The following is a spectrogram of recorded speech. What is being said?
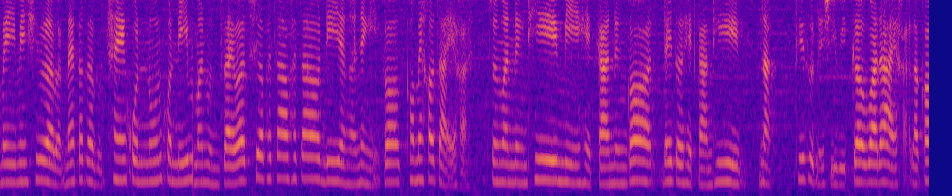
ไม่ไม่เชื่อแบบแม่ก็จะแบบให้คนนู้นคนนี้มาหนุนใจว่าเชื่อพระเจ้าพระเจ้าดีอย่างนั้นอย่างนี้ก็ก็ไม่เข้าใจค่ะ จนวันหนึ่งที่มีเหตุการณ์หนึ่งก็ได้เจอเหตุการณ์ที่หนัก ที่สุดในชีวิตก็ว่าได้ค่ะ แล้วก็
